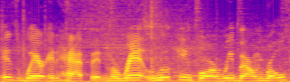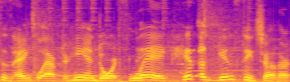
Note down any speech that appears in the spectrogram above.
is where it happened. Morant looking for a rebound rolls his ankle after he and Dort's leg hit against each other.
